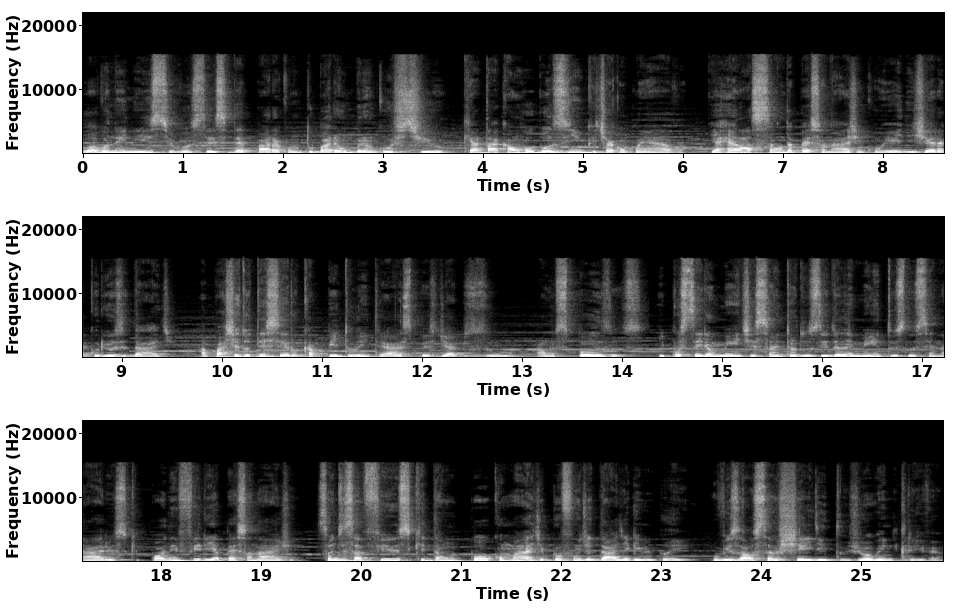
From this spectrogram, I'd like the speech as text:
Logo no início, você se depara com um tubarão branco hostil, que ataca um robozinho que te acompanhava, e a relação da personagem com ele gera curiosidade. A partir do terceiro capítulo, entre aspas, de Abzu, há uns puzzles, e posteriormente são introduzidos elementos nos cenários que podem ferir a personagem. São desafios que dão um pouco mais de profundidade à gameplay. O visual cel shading do jogo é incrível.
